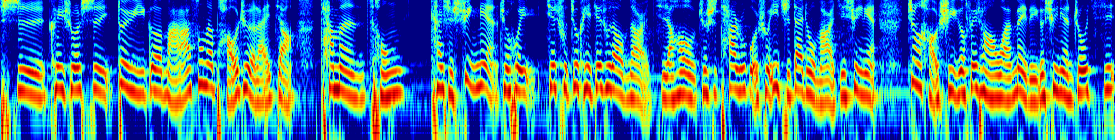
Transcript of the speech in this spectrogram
是可以说是对于一个马拉松的跑者来讲，他们从。开始训练就会接触，就可以接触到我们的耳机。然后就是他如果说一直戴着我们耳机训练，正好是一个非常完美的一个训练周期，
